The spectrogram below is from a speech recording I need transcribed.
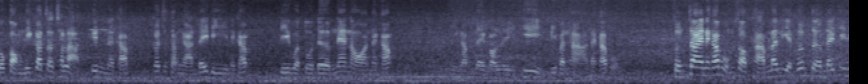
ตัวกล่องนี้ก็จะฉลาดขึ้นนะครับ ก็จะทำงานได้ดีนะครับ ดีกว่าตัวเดิมแน่นอนนะครับนี่ครับในกรณีที่มีปัญหานะครับผมสนใจนะครับผมสอบถามรายละเอียดเพิ่มเติมได้ที่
